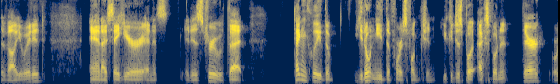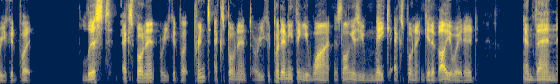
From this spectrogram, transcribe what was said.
evaluated. And I say here, and it's it is true that technically the you don't need the force function. You could just put exponent there, or you could put list exponent, or you could put print exponent, or you could put anything you want as long as you make exponent get evaluated, and then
